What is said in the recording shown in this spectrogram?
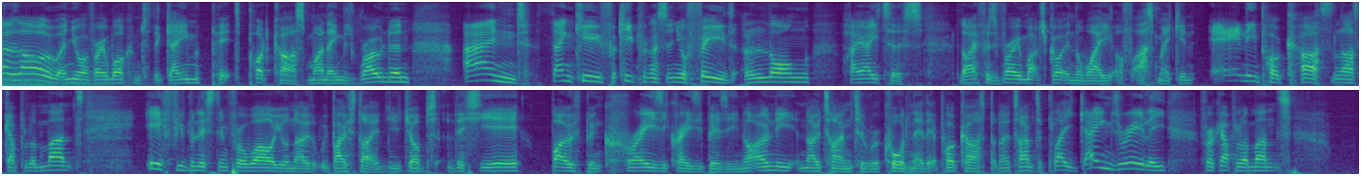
Hello, and you are very welcome to the Game Pit podcast. My name is Ronan, and thank you for keeping us in your feed. A long hiatus. Life has very much got in the way of us making any podcast in the last couple of months. If you've been listening for a while, you'll know that we both started new jobs this year. Both been crazy, crazy busy. Not only no time to record and edit a podcast, but no time to play games really for a couple of months.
